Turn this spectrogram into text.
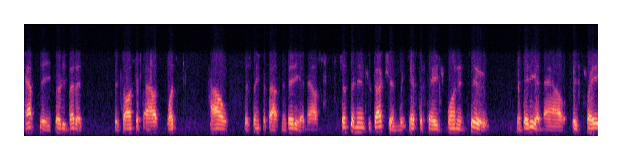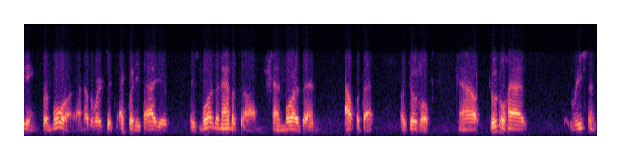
half the 30 minutes to talk about what how to think about NVIDIA. Now, just an introduction, we get to page one and two. NVIDIA now is trading for more. In other words, its equity value is more than Amazon and more than Alphabet or Google. Now, Google has recent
